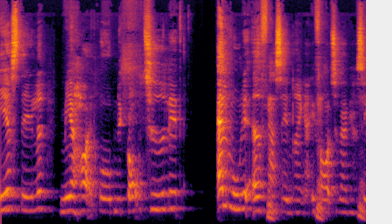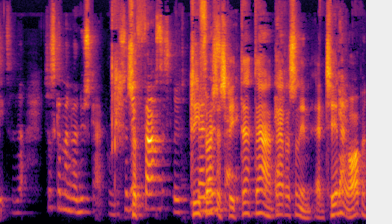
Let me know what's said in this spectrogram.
mere stille, mere højt råbende, går tidligt, alle mulige adfærdsændringer i Mm. forhold til, hvad vi har set tidligere, så skal man være nysgerrig på det. Så det Så er første skridt. Det er første nysgerrig. skridt. Der, der, der er der sådan en antenne Ja. oppe.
